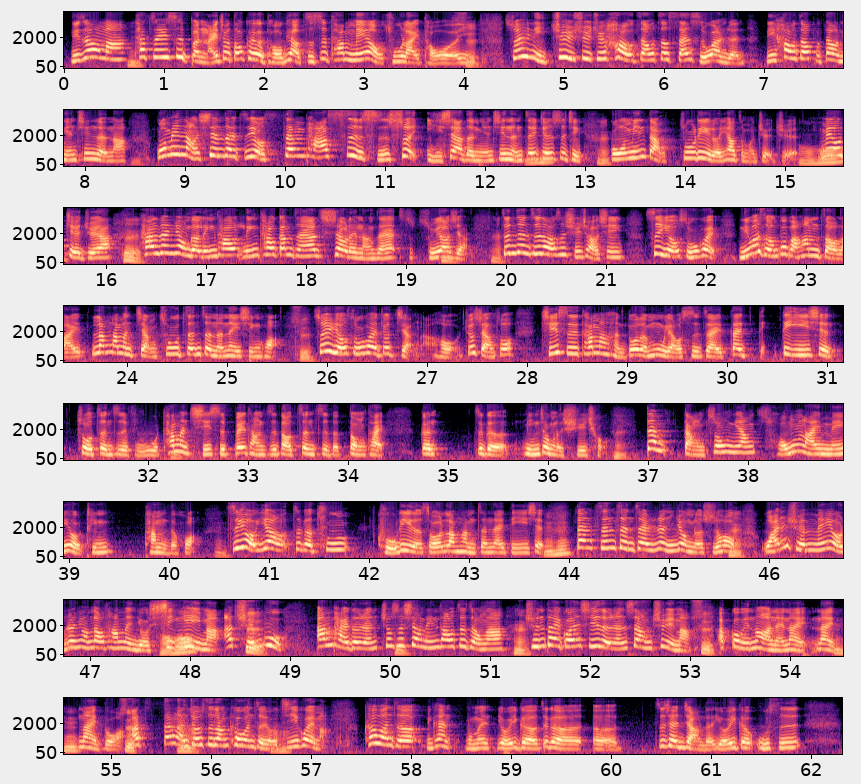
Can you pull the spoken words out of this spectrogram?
你知道吗？他这一次本来就都可以投票，只是他没有出来投而已。所以你继续去号召这三十万人，你号召不到年轻人啊！国民党现在只有三趴四十岁以下的年轻人，这件事情，国民党朱立伦要怎么解决？没有解决啊！他任用的林涛，林涛刚才要笑脸囊，才主要想真正知道是徐巧芯，是游淑慧，你为什么不把他们找来，让他们讲出真正的内心话？是所以游淑慧就讲了吼，就想说，其实他们很多的幕僚是在。在第第一线做政治服务，他们其实非常知道政治的动态跟这个民众的需求，但党中央从来没有听他们的话，只有要这个出苦力的时候让他们站在第一线，但真正在任用的时候，完全没有任用到他们有心意嘛，啊，全部安排的人就是像林涛这种啊，裙带关系的人上去嘛，啊，国民党那那那那多啊，当然就是让柯文哲有机会嘛。柯文哲，你看我们有一个这个呃，之前讲的有一个五十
